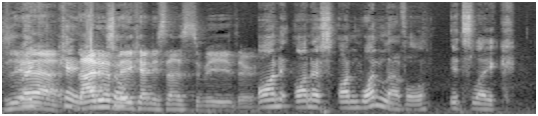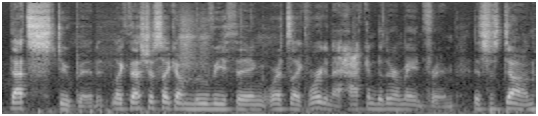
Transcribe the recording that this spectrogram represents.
Yeah, okay, that didn't so- make any sense to me either. on on us on one level, it's like that's stupid. Like that's just like a movie thing where it's like we're gonna hack into their mainframe. It's just dumb.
